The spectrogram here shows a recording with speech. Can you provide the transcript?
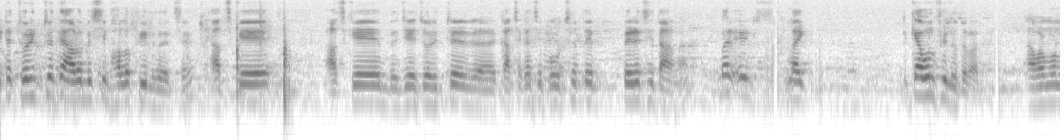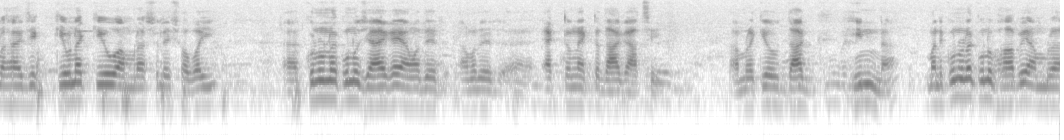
এটা চরিত্রতে আরও বেশি ভালো ফিল হয়েছে। আজকে আজকে যে চরিত্রের কাছাকাছি পৌঁছতে পেরেছি তা না বাট ইটস লাইক কেমন ফিল হতে পারে? আমার মনে হয় যে কেউ না কেউ আমরা আসলে সবাই কোনো না কোনো জায়গায় আমাদের আমাদের একটা না একটা দাগ আছে আমরা কেউ দাগহীন না মানে কোনো না কোনো ভাবে আমরা,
